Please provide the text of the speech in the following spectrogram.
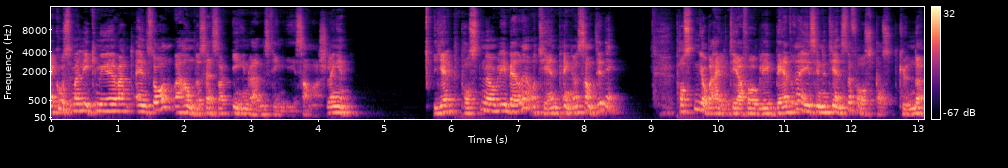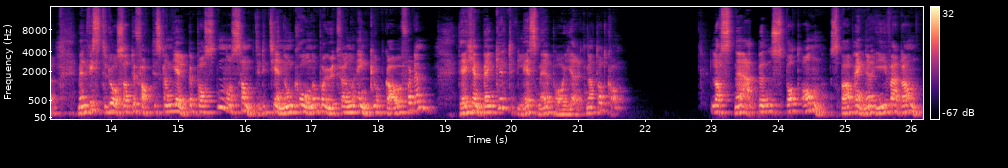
Jeg koser meg like mye hvert eneste år, og jeg handler selvsagt ingen verdens ting i samme slengen. Hjelp Posten med å bli bedre og tjen penger samtidig. Posten jobber hele tida for å bli bedre i sine tjenester for oss postkunder. Men visste du også at du faktisk kan hjelpe Posten og samtidig tjene noen kroner på å utføre noen enkle oppgaver for dem? Det er kjempeenkelt. Les mer på jerkna.com. Last ned appen Spot On. Spar penger i hverdagen.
